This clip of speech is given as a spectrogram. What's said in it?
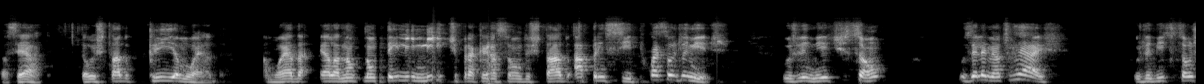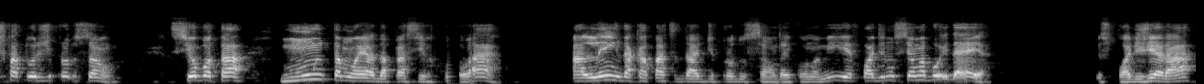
Tá certo? Então, o Estado cria moeda. A moeda ela não, não tem limite para a criação do Estado a princípio. Quais são os limites? Os limites são os elementos reais. Os limites são os fatores de produção. Se eu botar muita moeda para circular, além da capacidade de produção da economia, pode não ser uma boa ideia. Isso pode gerar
